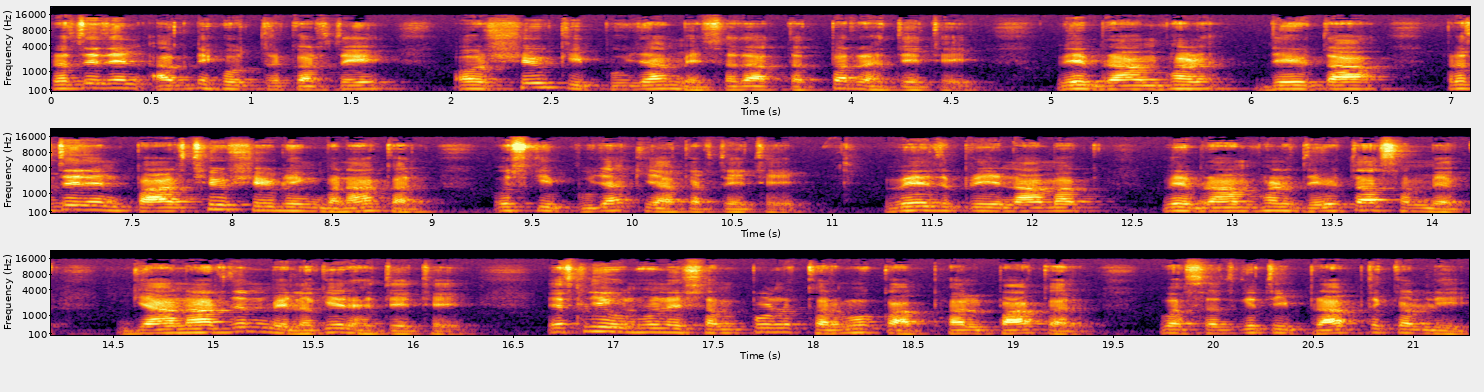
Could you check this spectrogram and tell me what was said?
प्रतिदिन अग्निहोत्र करते और शिव की पूजा में सदा तत्पर रहते थे। वे ब्राह्मण, देवता, प्रतिदिन पार्थिव शिवलिंग बनाकर उसकी पूजा किया करते थे। वेद प्रिय नामक वे ब्राह्मण देवता सम्यक ज्ञानार्जन में लगे रहते थे, इसलिए उन्होंने संपूर्ण कर्मों का फल पाकर वह सदगति प्राप्त कर ली,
